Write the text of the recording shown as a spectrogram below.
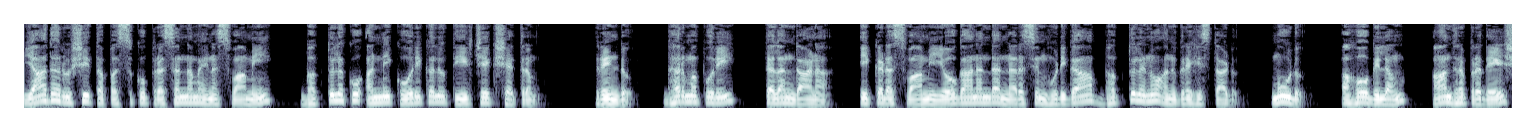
యాద ఋషి తపస్సుకు ప్రసన్నమైన స్వామి భక్తులకు అన్ని కోరికలు తీర్చే క్షేత్రం. రెండు ధర్మపురి తెలంగాణ ఇక్కడ స్వామి యోగానంద నరసింహుడిగా భక్తులను అనుగ్రహిస్తాడు. మూడు అహోబిలం ఆంధ్రప్రదేశ్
